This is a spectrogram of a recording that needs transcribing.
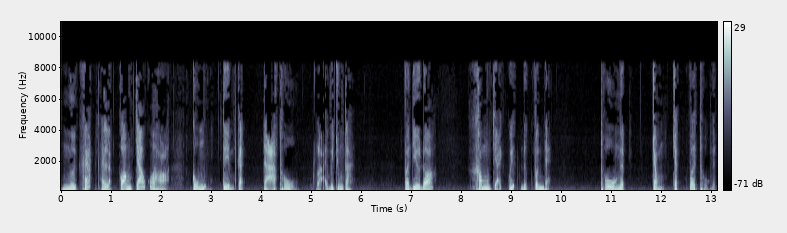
người khác hay là con cháu của họ cũng tìm cách trả thù lại với chúng ta. Và điều đó không giải quyết được vấn đề. Thù nghịch chồng chất với thù nghịch.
